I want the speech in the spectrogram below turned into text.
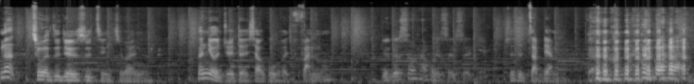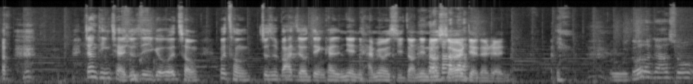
那除了这件事情之外呢？那你有觉得小谷很烦吗？有的时候他会碎碎念，就是杂粮。对 这样听起来就是一个会从会从就是八九点开始念你还没有洗澡，念到十二点的人。我都会跟他说，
